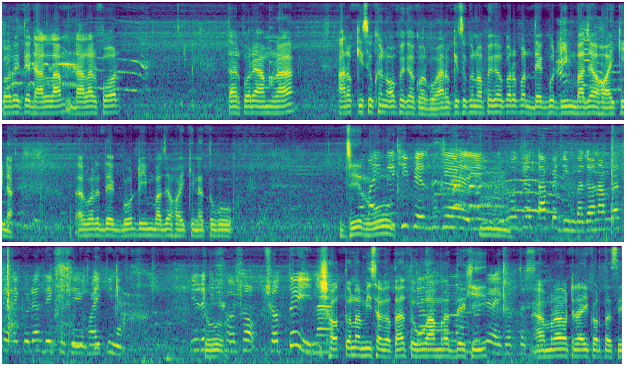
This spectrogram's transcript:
কড়াইতে ঢাললাম ঢালার পর তারপরে আমরা আরও কিছুক্ষণ অপেক্ষা করব। আরও কিছুক্ষণ অপেক্ষা করার পর দেখব ডিম ভাজা হয় কি না তারপরে দেখব ডিম ভাজা হয় কি না তবু যে রোদ দেখি ফেসবুকে হুম। তাপে ডিম বাজান আমরা ট্রাই করে দেখি যে হয় কি না সত্য না মিছা কথা? তবু আমরা দেখি। আমরাও ট্রাই করতেছি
